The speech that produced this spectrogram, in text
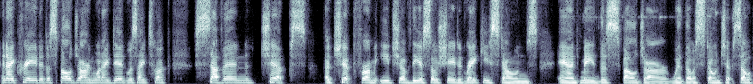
And I created a spell jar. And what I did was I took seven chips, a chip from each of the associated Reiki stones, and made this spell jar with those stone chips. So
